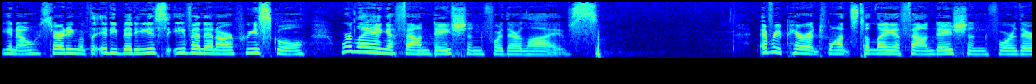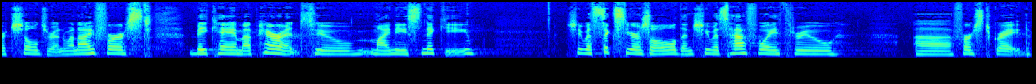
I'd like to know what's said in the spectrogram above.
you know, starting with the itty bitties, even in our preschool, we're laying a foundation for their lives. Every parent wants to lay a foundation for their children. When I first became a parent to my niece Nikki, she was six years old and she was halfway through uh, first grade.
